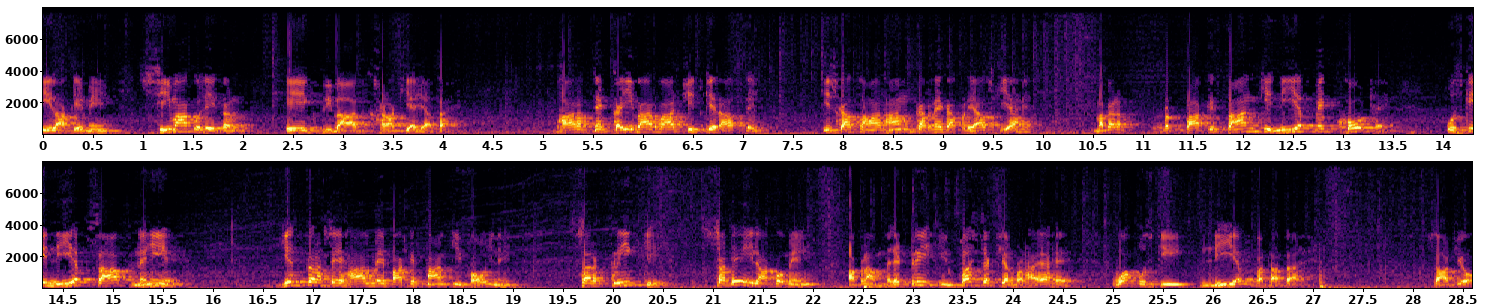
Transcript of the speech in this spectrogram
इलाके में सीमा को लेकर एक विवाद खड़ा किया जाता है भारत ने कई बार बातचीत के रास्ते इसका समाधान करने का प्रयास किया है मगर पाकिस्तान की नीयत में खोट है उसकी नीयत साफ़ नहीं है। जिस तरह से हाल में पाकिस्तान की फौज ने सरक्रीक के सटे इलाकों में अपना मिलिट्री इंफ्रास्ट्रक्चर बढ़ाया है, वह उसकी नीयत बताता है। साथियों,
